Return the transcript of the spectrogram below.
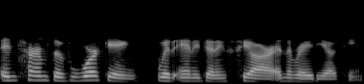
in terms of working with Annie Jennings PR and the radio team?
